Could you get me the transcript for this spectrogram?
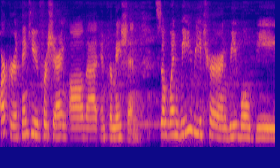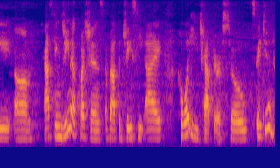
Parker, thank you for sharing all that information. So when we return, we will be um, asking Gina questions about the JCI Hawaii chapter. So stay tuned.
